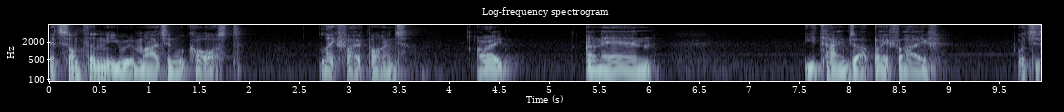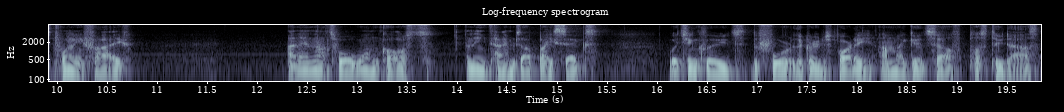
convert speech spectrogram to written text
it's something that you would imagine would cost like five pounds alright and then you times that by five which is 25 and then that's what one costs. And then times that by six which includes the four the groom's party and my good self plus two days,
